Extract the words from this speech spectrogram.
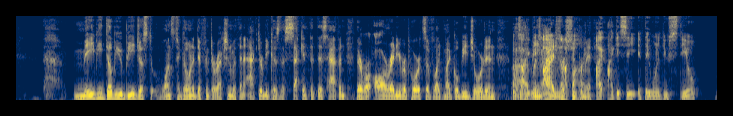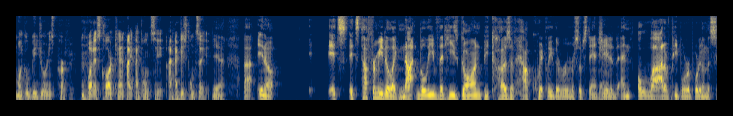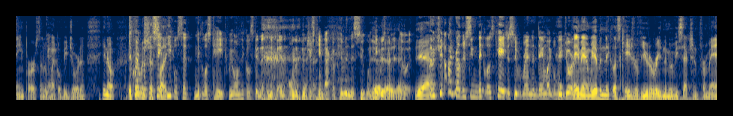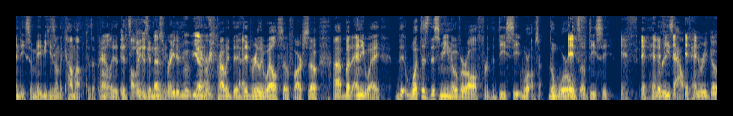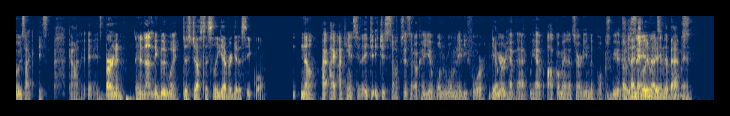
maybe WB just wants to go in a different direction with an actor because the second that this happened, there were already reports of like Michael B. Jordan uh, I, being eyed for Superman. Behind. I, I could see if they want to do Steel, Michael B. Jordan is perfect. Mm-hmm. But as Clark Kent, I, I don't see it. I, I just don't see it. Yeah. Uh, you know, it's it's tough for me to like not believe that he's gone because of how quickly the rumor substantiated and a lot of people reporting on the same person of Yeah. Michael B. Jordan. You know, if Quick, it was but just the same like people said Nicolas Cage, we want Nicolas Cage, and, the, and, all the pictures came back of him in the suit when he was yeah, going to yeah. do it. Yeah. I mean, shit, I'd rather see Nicolas Cage as Superman than Dan Michael B. Jordan. Hey man, we have a Nicolas Cage review to read in the movie section for Mandy, so maybe he's on the come up because apparently Well, it did it's probably pretty his good best movie. rated movie Yeah, ever. probably it did really well so far. So, uh, but anyway, th- what does this mean overall for the DC? Wor- I'm sorry, the worlds If- of DC. If if Henry If he's out. if Henry goes, like it's God, it's burning, and not in a good way. Does Justice League ever get a sequel? No, I, I, I can't see it. it. It just sucks. It's like okay, you have Wonder Woman eighty four. Yep. We already have that. We have Aquaman that's already in the books. We have Shazam, Eventually, we're that's getting in the books. Batman.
